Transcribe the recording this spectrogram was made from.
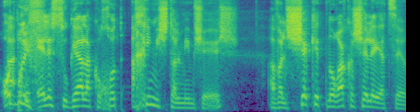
עוד בריף. אלה סוגי הלקוחות הכי משתלמים שיש, אבל שקט נורא קשה לייצר.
